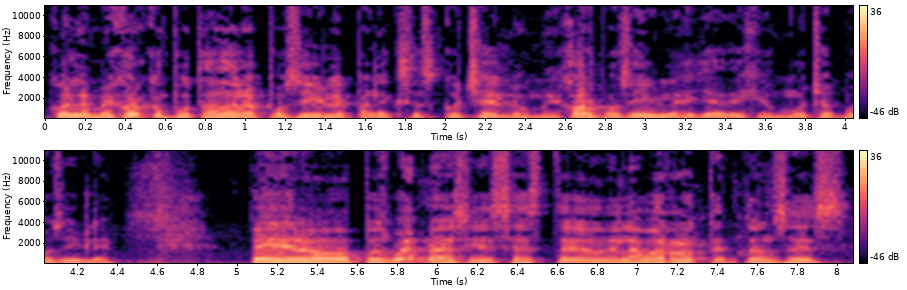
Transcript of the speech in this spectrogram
con la mejor computadora posible para que se escuche lo mejor posible. Ya dije mucho posible. Pero, pues bueno, así es este de la barrota. Entonces,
